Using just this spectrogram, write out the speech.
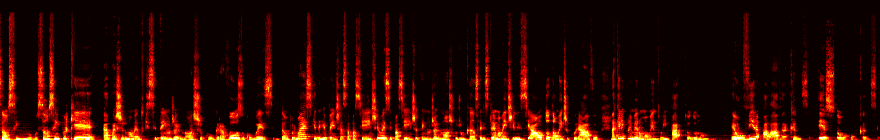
São sim, Hugo. São sim porque a partir do momento que se tem um diagnóstico gravoso como esse, então por mais que de repente essa paciente ou esse paciente tenha um diagnóstico de um câncer extremamente inicial, totalmente curável, naquele primeiro momento o impacto é do nome. É ouvir a palavra câncer. Estou com câncer.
